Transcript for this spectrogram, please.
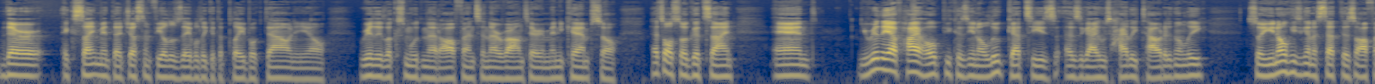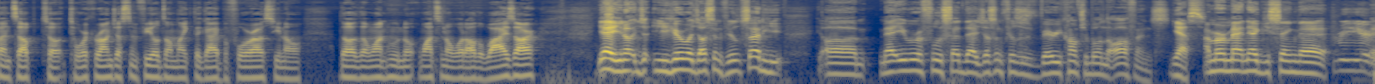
their excitement that Justin Fields was able to get the playbook down. You know, really look smooth in that offense in their voluntary minicamp. So that's also a good sign. And you really have high hope because you know Luke Getsy is as a guy who's highly touted in the league. So you know he's going to set this offense up to, to work around Justin Fields, unlike the guy before us. You know, the the one who know, wants to know what all the whys are. Yeah, you know, you hear what Justin Fields said. He, um, Matt Eberflus said that Justin Fields is very comfortable in the offense. Yes. I remember Matt Nagy saying that Three years.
